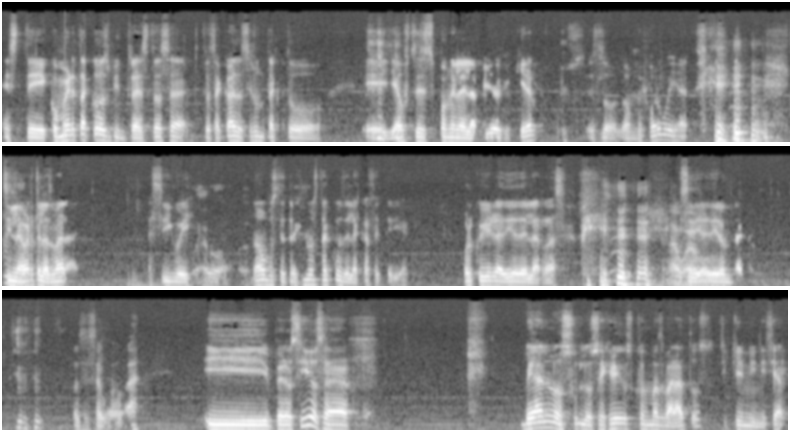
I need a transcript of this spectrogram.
este, comer tacos mientras estás, estás acabas de hacer un tacto, eh, ya ustedes pónganle el apellido que quieran, pues es lo, lo mejor, güey. Sin lavarte las manos. Así, güey. No, pues te traje unos tacos de la cafetería. Porque hoy era día de la raza. Ah, Ese día dieron tacos. Entonces, agua. Ah, y, pero sí, o sea, vean los, los ejércitos más baratos si quieren iniciar.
